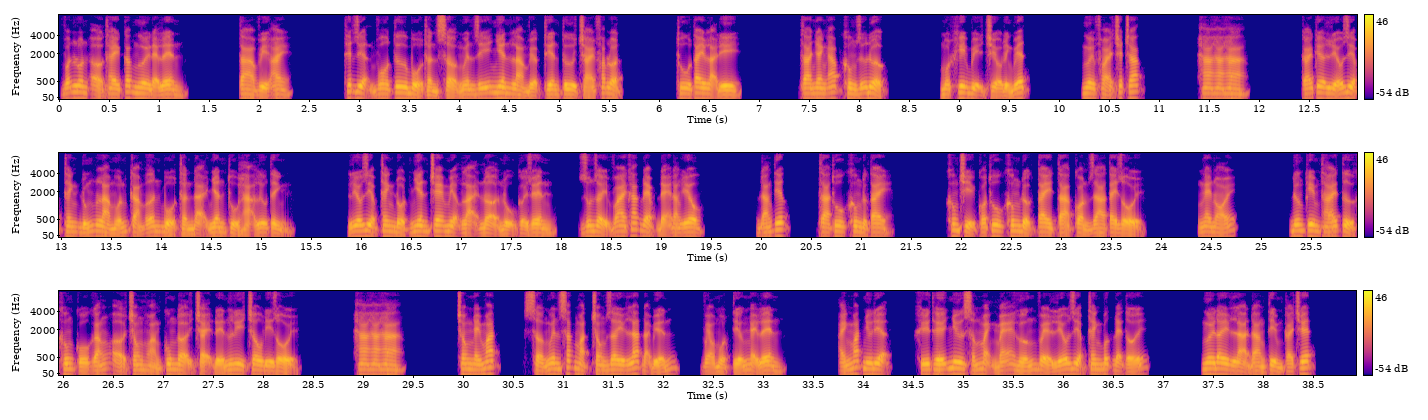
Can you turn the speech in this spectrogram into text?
Vẫn luôn ở thay các ngươi đẻ lên. Ta vì ai? Thiết diện vô tư bổ thần sở nguyên dĩ nhiên làm việc thiên tư trái pháp luật. Thu tay lại đi. Ta nhanh áp không giữ được. Một khi bị triều đình biết, ngươi phải chết chắc. Ha ha ha. Cái kia liễu diệp thanh đúng là muốn cảm ơn bổ thần đại nhân thủ hạ lưu tình. Liễu diệp thanh đột nhiên che miệng lại nở nụ cười duyên, run rẩy vai khác đẹp đẽ đáng yêu. Đáng tiếc, ta thu không được tay không chỉ có thu không được tay ta còn ra tay rồi. Nghe nói, đương kim thái tử không cố gắng ở trong hoàng cung đợi chạy đến ly châu đi rồi. Ha ha ha. Trong nháy mắt, sở nguyên sắc mặt trong giây lát đại biến, vèo một tiếng nhảy lên. Ánh mắt như điện, khí thế như sấm mạnh mẽ hướng về liễu diệp thanh bức đệ tới. Ngươi đây là đang tìm cái chết.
